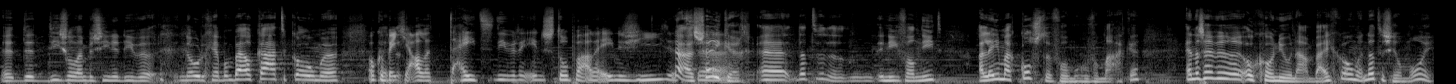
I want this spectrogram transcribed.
eh, de diesel en benzine die we nodig hebben om bij elkaar te komen. Ook een beetje alle tijd die we erin stoppen, alle energie. Dat, ja, zeker. Dat we in ieder geval niet alleen maar kosten voor me hoeven maken. En dan zijn we er ook gewoon nieuwe namen bijgekomen. En dat is heel mooi.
